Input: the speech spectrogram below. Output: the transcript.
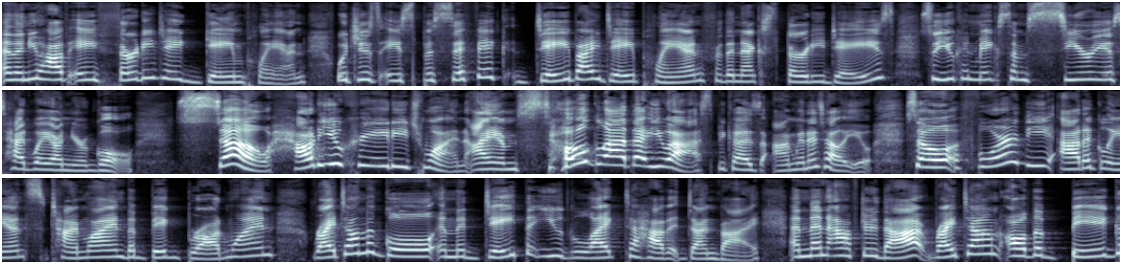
And then you have a 30 day game plan, which is a specific day by day plan for the next 30 days so you can make some serious headway on your goal. So, how do you create each one? I am so glad that you asked because I'm going to tell you. So, for the at a glance timeline, the big broad one, write down the goal and the date that you'd like to have it done by. And then after that, write down all the big,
